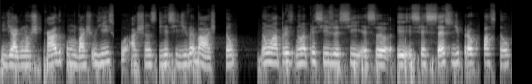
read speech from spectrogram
e diagnosticado como baixo risco, a chance de recidiva é baixa. Então, não, há, não é preciso esse, essa, esse excesso de preocupação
